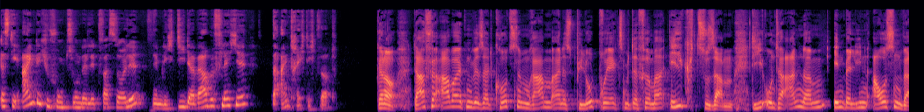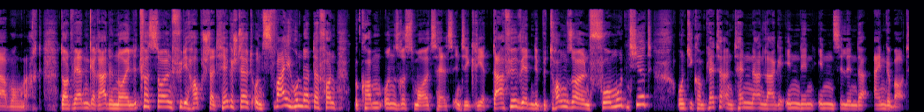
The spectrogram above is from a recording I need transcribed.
dass die eigentliche Funktion der Litfaßsäule, nämlich die der Werbefläche, beeinträchtigt wird. Genau. Dafür arbeiten wir seit kurzem im Rahmen eines Pilotprojekts mit der Firma Ilk zusammen, die unter anderem in Berlin Außenwerbung macht. Dort werden gerade neue Litfaßsäulen für die Hauptstadt hergestellt und 200 davon bekommen unsere Small Cells integriert. Dafür werden die Betonsäulen vormontiert und die komplette Antennenanlage in den Innenzylinder eingebaut.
